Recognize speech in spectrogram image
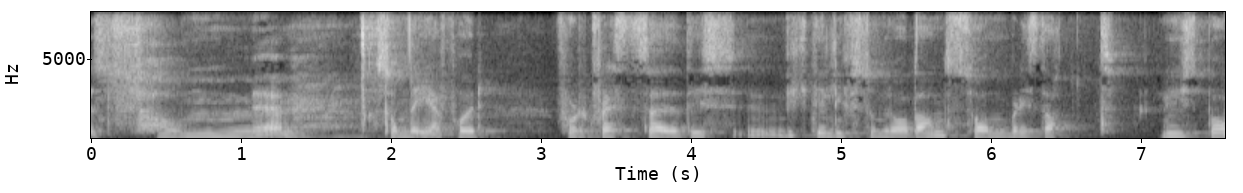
som, eh, som det er for folk flest, så er det de viktige livsområdene som blir satt lys på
